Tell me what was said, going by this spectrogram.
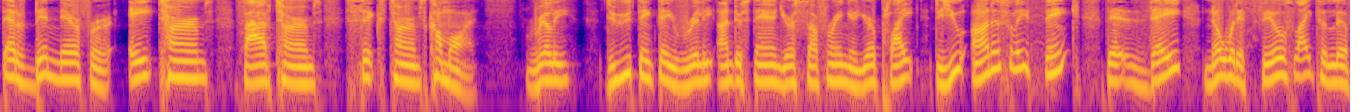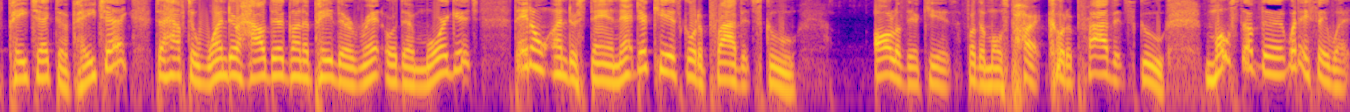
that have been there for eight terms, five terms, six terms. Come on. Really? Do you think they really understand your suffering and your plight? Do you honestly think that they know what it feels like to live paycheck to paycheck, to have to wonder how they're going to pay their rent or their mortgage? They don't understand that. Their kids go to private school. All of their kids, for the most part, go to private school. Most of the, what they say, what,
